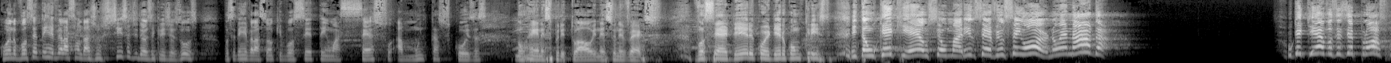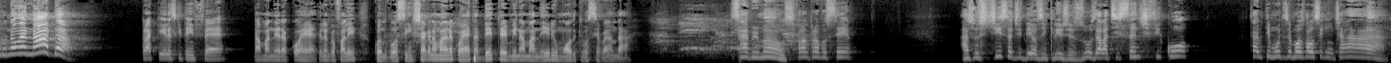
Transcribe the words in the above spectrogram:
quando você tem revelação da justiça de Deus em Cristo Jesus, você tem revelação que você tem um acesso a muitas coisas no reino espiritual e nesse universo. Você é herdeiro e cordeiro com Cristo. Então o que, que é o seu marido servir o Senhor? Não é nada. O que, que é você ser próspero? Não é nada. Para aqueles que têm fé da maneira correta. Lembra que eu falei? Quando você enxerga na maneira correta, determina a maneira e o modo que você vai andar. Sabe, irmãos, falando para você, a justiça de Deus em Cristo Jesus, ela te santificou. Sabe, tem muitos irmãos que falam o seguinte: ah,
